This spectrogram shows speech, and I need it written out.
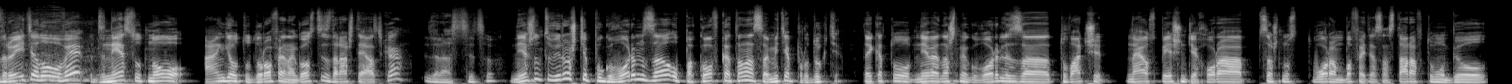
Здравейте, лъвове! Днес отново Ангел Тодоров е на гости. Здрасти, Ачка. Здрасти, Цецо. Днешното видео ще поговорим за опаковката на самите продукти. Тъй като не веднъж сме говорили за това, че най-успешните хора, всъщност Уорън Бъфет е с стар автомобил,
